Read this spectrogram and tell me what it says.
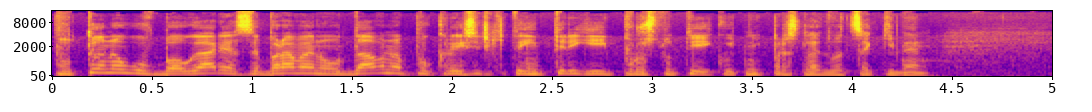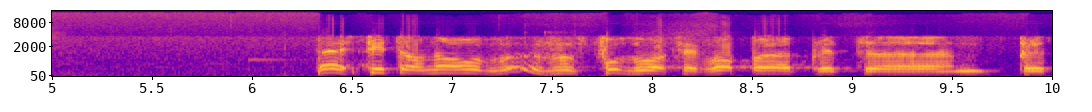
потънало в България, забравено отдавна покрай всичките интриги и простоти, които ни преследват всеки ден. Действително в футбола в Европа пред, пред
